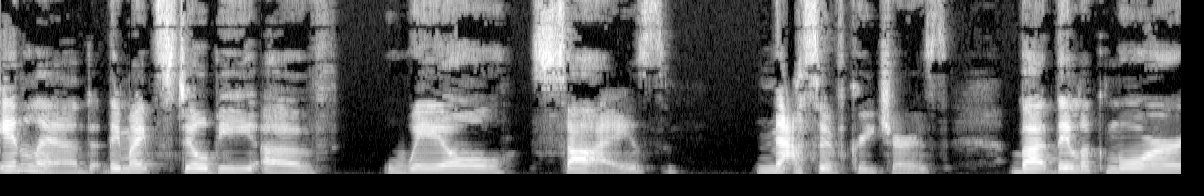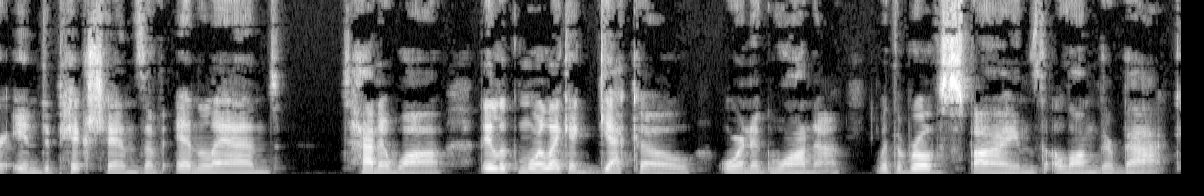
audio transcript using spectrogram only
Inland, they might still be of whale size, massive creatures, but they look more in depictions of inland tanawa. They look more like a gecko or an iguana with a row of spines along their back.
